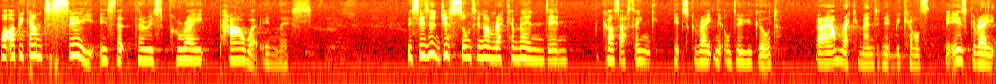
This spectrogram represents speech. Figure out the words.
What I began to see is that there is great power in this. This isn't just something I'm recommending because I think it's great and it'll do you good. I am recommending it because it is great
